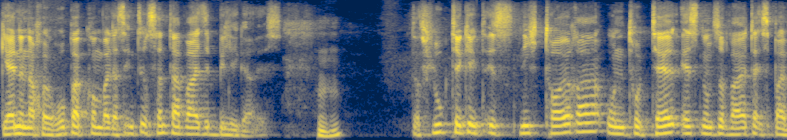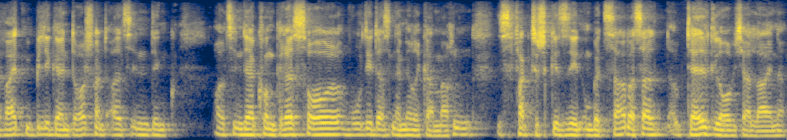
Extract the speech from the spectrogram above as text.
gerne nach Europa kommen, weil das interessanterweise billiger ist. Mhm. Das Flugticket ist nicht teurer und Hotel, Essen und so weiter ist bei weitem billiger in Deutschland als in, den, als in der Kongresshall, wo die das in Amerika machen. Ist faktisch gesehen unbezahlbar. Das ist halt Hotel, glaube ich, alleine.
